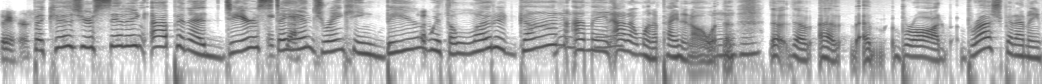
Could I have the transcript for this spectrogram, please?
there. Because you're sitting up in a deer stand drinking beer with a loaded gun. I mean, I don't want to paint it all with the the, the uh, uh, broad brush, but I mean,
